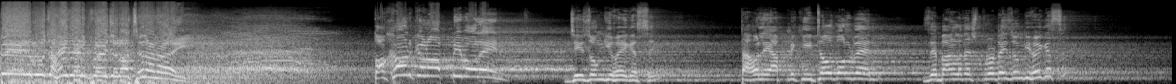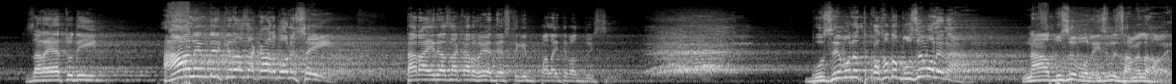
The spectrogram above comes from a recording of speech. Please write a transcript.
বীর মুজাহিদের প্রয়োজন আছে না নাই? তখন কেন আপনি বলেন যে জঙ্গি হয়ে গেছে? তাহলে আপনি কি এটাও বলবেন যে বাংলাদেশ পুরোটাই জঙ্গি হয়ে গেছে? যারা এতদিন আলেমদেরকে রাজাকার বলেছে তারা এই রাজাকার হয়ে দেশ থেকে পালাইতে বাধ্য হয়েছে বুঝে বলে কথা তো বুঝে বলে না। না বুঝে বলে, এই জন্য ঝামেলা হয়।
